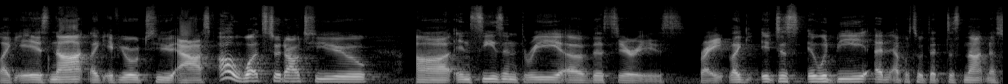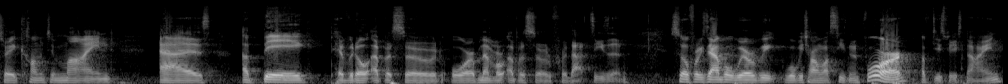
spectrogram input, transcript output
Like, it is not like if you were to ask, oh, what stood out to you uh, in season three of this series, right? Like, it just, it would be an episode that does not necessarily come to mind as a big pivotal episode or memorable episode for that season. So, for example, where we we'll be talking about season four of Deep Space Nine,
